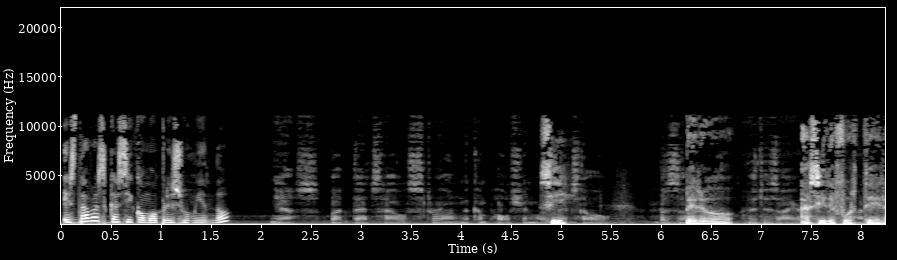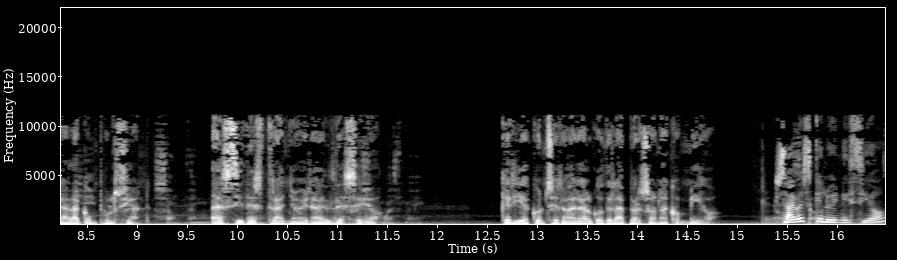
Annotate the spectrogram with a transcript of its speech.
¿Estabas casi como presumiendo? Sí, pero así de fuerte era la compulsión, así de extraño era el deseo. Quería conservar algo de la persona conmigo. ¿Sabes que lo inició?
